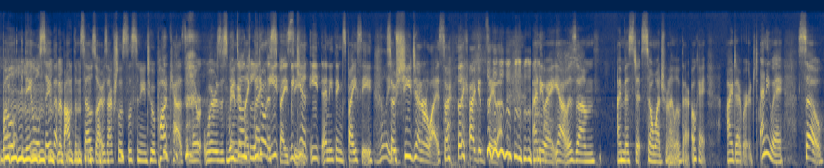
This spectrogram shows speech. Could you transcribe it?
Well, they will say that about themselves. I was actually listening to a podcast, and there where was a Spaniard like, like we don't eat, spicy." we can't eat anything spicy. Really? So she generalized. So I feel like I could say that. anyway, yeah, it was. Um, I missed it so much when I lived there. Okay, I diverged. Anyway, so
